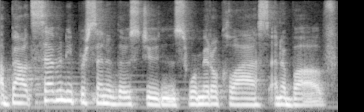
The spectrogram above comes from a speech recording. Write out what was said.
About 70% of those students were middle class and above.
